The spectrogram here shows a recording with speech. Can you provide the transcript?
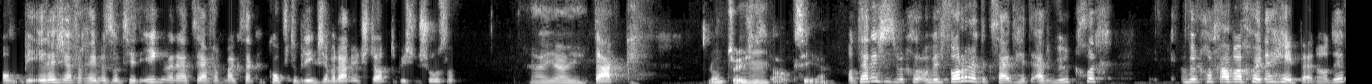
Und bei ihr ist einfach immer so, sie hat, irgendwann hat sie einfach mal gesagt, Kopf, du bringst aber auch nicht stand, du bist ein Schussel. Ei, ei. Zack. Und so ist mhm. es auch gewesen, ja. Und dann ist es wirklich, und weil vorher hat er gesagt, hat er wirklich, wirklich auch mal können heben, oder?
